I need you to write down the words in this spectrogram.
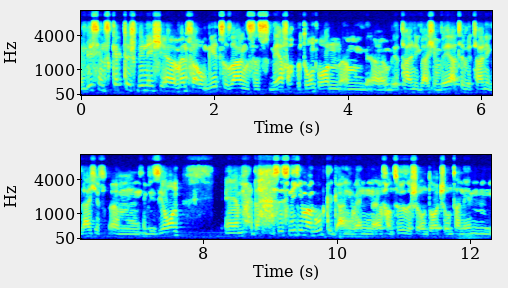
Ein bisschen skeptisch bin ich, äh, wenn es darum geht zu sagen, es ist mehrfach betont worden, ähm, äh, wir teilen die gleichen Werte, wir teilen die gleiche ähm, Vision. Ähm, das ist nicht immer gut gegangen, wenn äh, französische und deutsche Unternehmen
